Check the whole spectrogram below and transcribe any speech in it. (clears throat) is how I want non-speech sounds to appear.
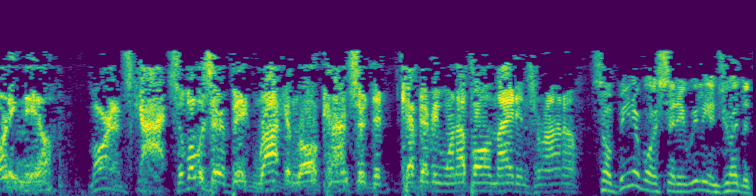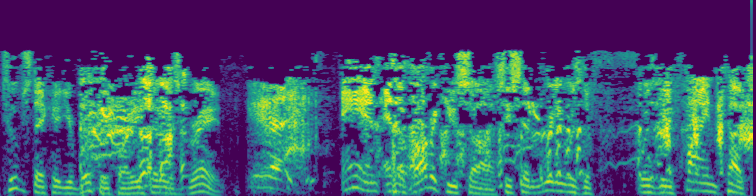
Morning, Neil. Morning, Scott. So what was there, a big rock and roll concert that kept everyone up all night in Toronto? So Beaner Boy said he really enjoyed the tube steak at your birthday party. He said it was (laughs) great. Yeah. And and the barbecue sauce. He said really was the was the fine touch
